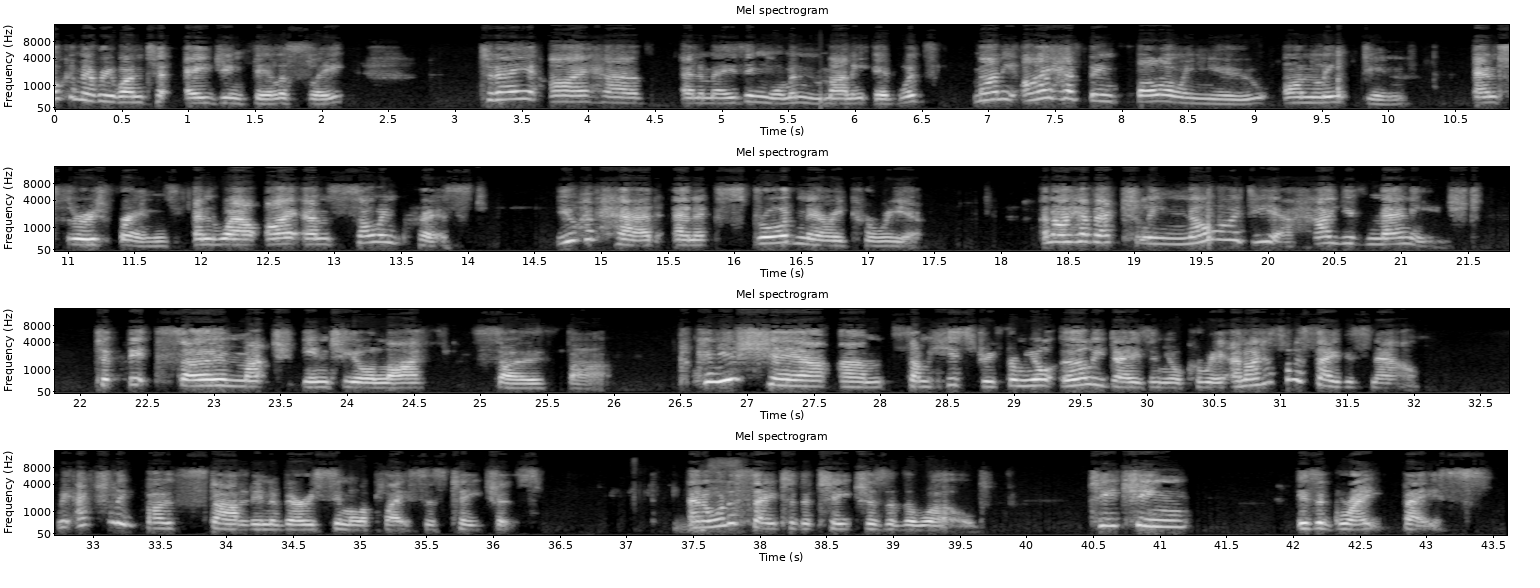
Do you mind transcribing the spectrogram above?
Welcome everyone to Aging Fearlessly. Today I have an amazing woman, Marnie Edwards. Marnie, I have been following you on LinkedIn and through friends, and wow, I am so impressed. You have had an extraordinary career, and I have actually no idea how you've managed to fit so much into your life so far. Can you share um, some history from your early days in your career? And I just want to say this now. We actually both started in a very similar place as teachers. Yes. And I want to say to the teachers of the world, teaching is a great base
